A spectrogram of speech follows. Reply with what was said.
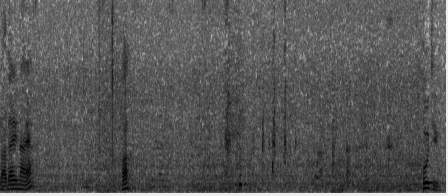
દાદા એ ના આયા હા શું થયું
